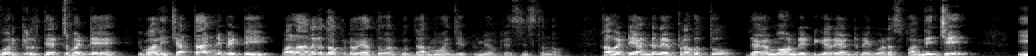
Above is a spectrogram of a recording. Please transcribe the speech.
కోరికలు తీర్చమంటే ఇవాళ ఈ చట్టాన్ని పెట్టి వాళ్ళ అనగదొక్కడం ఎంతవరకు ధర్మం అని చెప్పి మేము ప్రశ్నిస్తున్నాం. కాబట్టి వెంటనే ప్రభుత్వం జగన్మోహన్ రెడ్డి గారు వెంటనే కూడా స్పందించి ఈ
